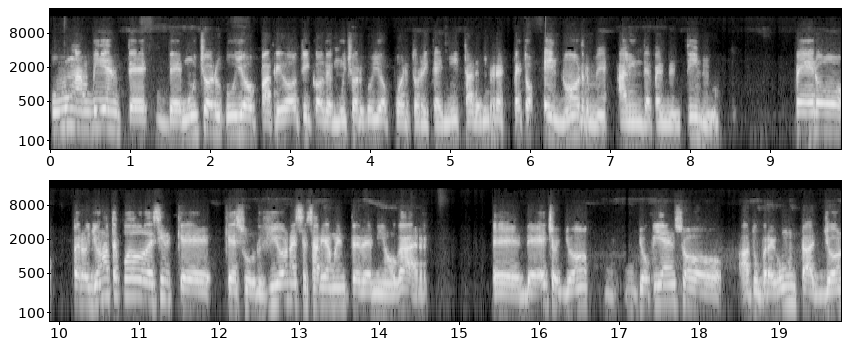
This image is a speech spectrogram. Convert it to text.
hubo un ambiente de mucho orgullo patriótico, de mucho orgullo puertorriqueñista, de un respeto enorme al independentismo. Pero pero yo no te puedo decir que, que surgió necesariamente de mi hogar. Eh, de hecho, yo, yo pienso a tu pregunta, yo,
